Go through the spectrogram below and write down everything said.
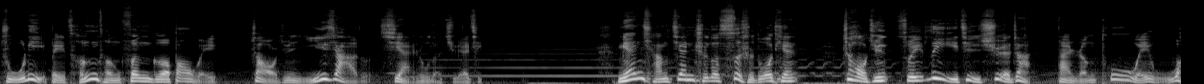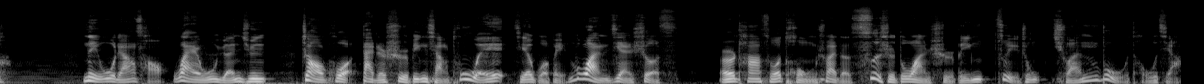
主力被层层分割包围。赵军一下子陷入了绝境，勉强坚持了四十多天，赵军虽历尽血战，但仍突围无望。内无粮草，外无援军，赵括带着士兵想突围，结果被乱箭射死。而他所统帅的四十多万士兵，最终全部投降。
